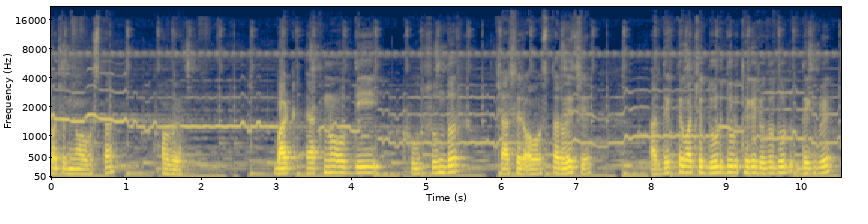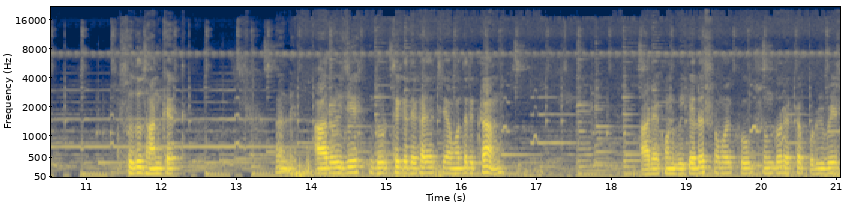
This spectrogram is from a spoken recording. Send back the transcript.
শোচনীয় অবস্থা হবে। বাট এখনও অবধি খুব সুন্দর চাষের অবস্থা রয়েছে। আর দেখতে পাচ্ছ, দূর দূর থেকে যত দূর দেখবে, শুধু ধান ক্ষেত। বুঝলে? আর ওই যে দূর থেকে দেখা যাচ্ছে আমাদের গ্রাম আর এখন বিকেলের সময় খুব সুন্দর একটা পরিবেশ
